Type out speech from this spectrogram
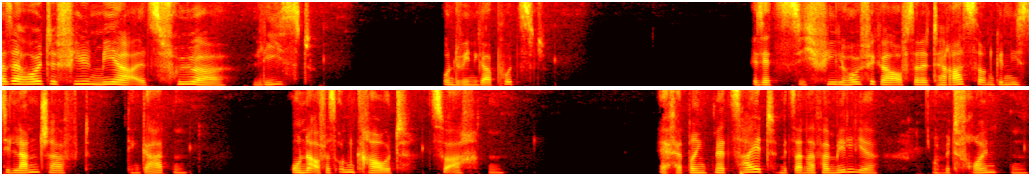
dass er heute viel mehr als früher liest und weniger putzt. Er setzt sich viel häufiger auf seine Terrasse und genießt die Landschaft, den Garten, ohne auf das Unkraut zu achten. Er verbringt mehr Zeit mit seiner Familie und mit Freunden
